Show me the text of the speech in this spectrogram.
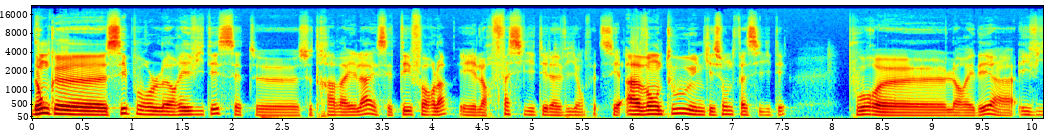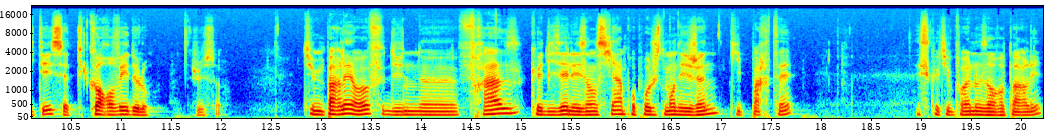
Donc, euh, c'est pour leur éviter cette, euh, ce travail-là et cet effort-là, et leur faciliter la vie, en fait. C'est avant tout une question de facilité pour euh, leur aider à éviter cette corvée de l'eau, justement. Tu me parlais en off d'une euh, phrase que disaient les anciens à propos justement des jeunes qui partaient. Est-ce que tu pourrais nous en reparler?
